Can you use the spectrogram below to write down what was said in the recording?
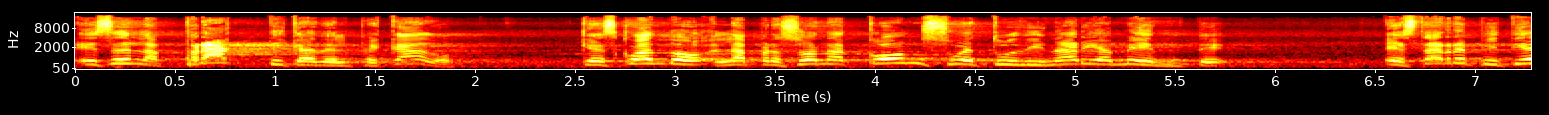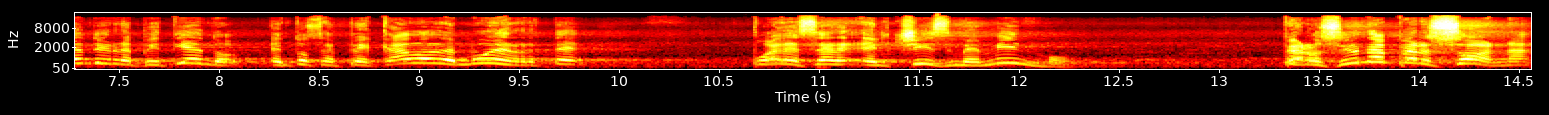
Esa es la práctica del pecado, que es cuando la persona consuetudinariamente está repitiendo y repitiendo. Entonces, pecado de muerte puede ser el chisme mismo. Pero si una persona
